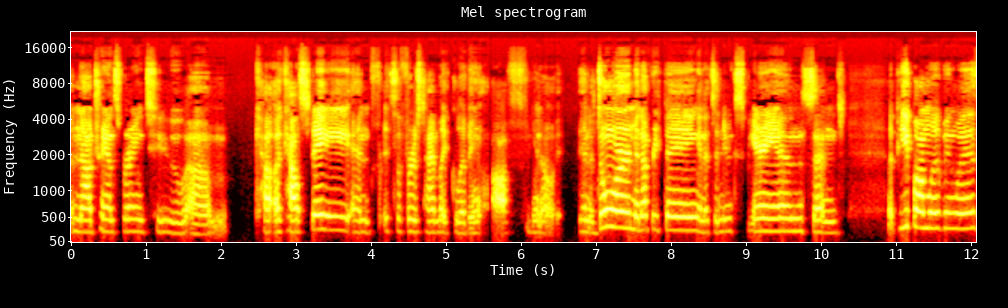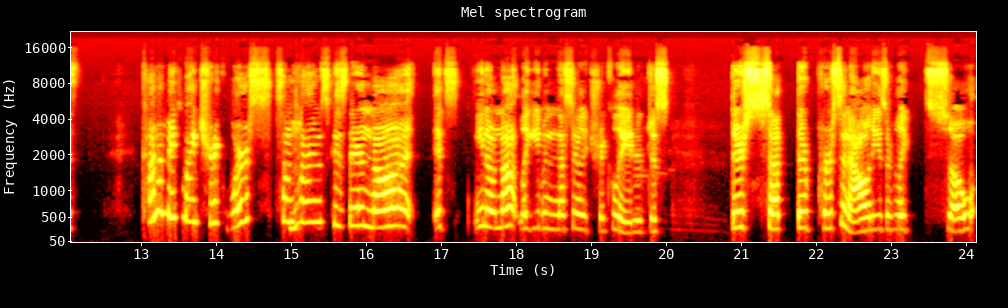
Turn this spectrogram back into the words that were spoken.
am now transferring to um Cal, uh, Cal State, and it's the first time like living off, you know, in a dorm and everything, and it's a new experience and the people I'm living with kind of make my trich worse hmm? sometimes because they're not it's you know not like even necessarily trich related just they're set their personalities are like so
